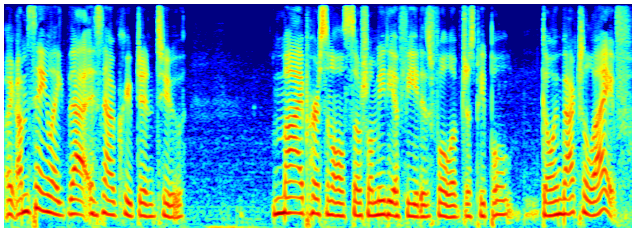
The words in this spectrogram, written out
Like I'm saying, like that is now creeped into my personal social media feed is full of just people going back to life.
